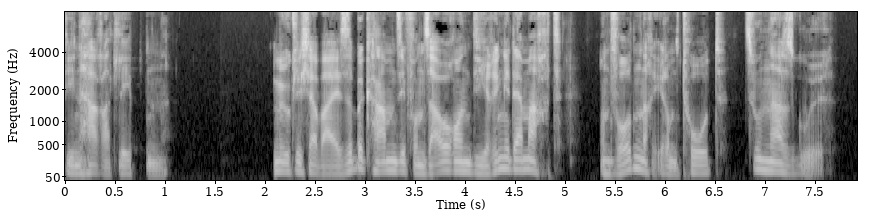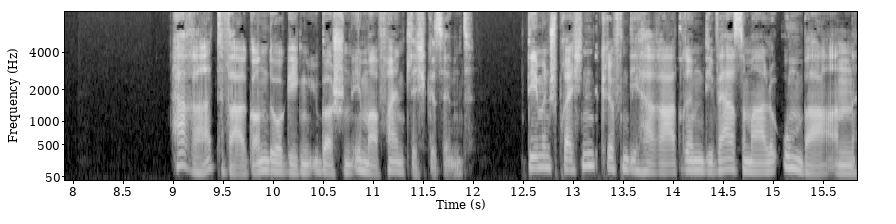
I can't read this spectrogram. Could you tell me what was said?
die in Harad lebten. Möglicherweise bekamen sie von Sauron die Ringe der Macht und wurden nach ihrem Tod zu Nazgul. Harad war Gondor gegenüber schon immer feindlich gesinnt. Dementsprechend griffen die Haradrim diverse Male Umbar an,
